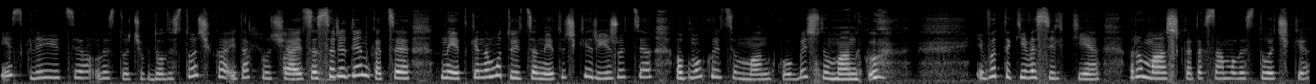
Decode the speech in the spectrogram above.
і склеюється листочок до листочка, і так виходить. Серединка це нитки, намотуються ниточки, ріжуться, обмокуються в манку, обичну манку. І от такі васильки, ромашка, так само листочки.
